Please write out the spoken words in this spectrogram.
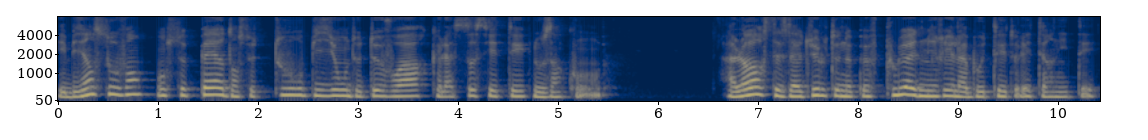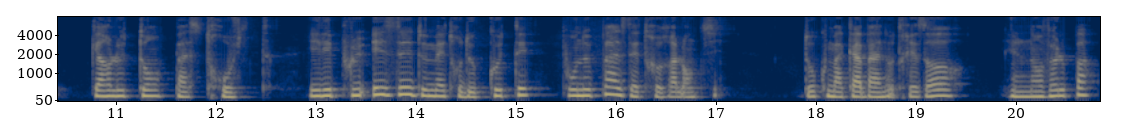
Et bien souvent, on se perd dans ce tourbillon de devoirs que la société nous incombe. Alors ces adultes ne peuvent plus admirer la beauté de l'éternité, car le temps passe trop vite. Il est plus aisé de mettre de côté pour ne pas être ralenti. Donc ma cabane au trésor, ils n'en veulent pas.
